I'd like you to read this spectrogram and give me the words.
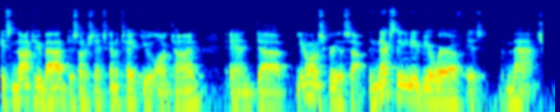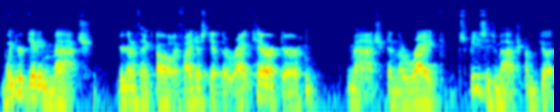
it's not too bad. Just understand it's going to take you a long time and uh, you don't want to screw this up. The next thing you need to be aware of is the match. When you're getting match, you're going to think, oh, if I just get the right character match and the right species match, I'm good.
